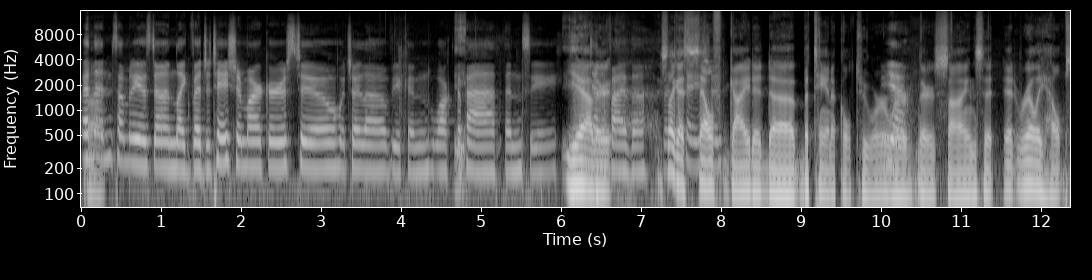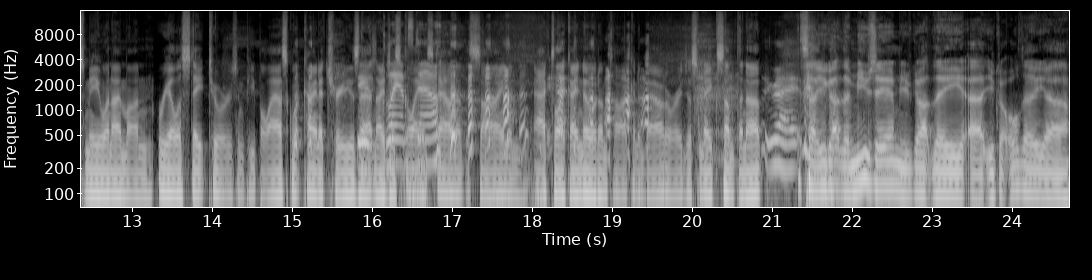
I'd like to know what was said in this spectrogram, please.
And Uh, then somebody has done like vegetation markers too, which I love. You can walk the path and see. Yeah, they're- identify the. it's like a self-guided uh, botanical tour Yeah. where there's signs. that it really helps me when I'm on real estate tours and people ask what kind of tree is that, and I just just glance glance down. down. at the sign and act like I know what I'm talking about, or I just make something up. Right. So you got the museum, you've got the uh, you've got all the uh,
